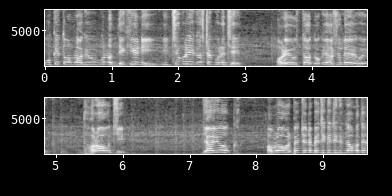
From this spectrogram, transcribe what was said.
ওকে তো আমরা আগে কখনো দেখিনি। ইচ্ছে করে এই কাজটা করেছে। আরে ওস্তাদ, ওকে আসলে ওই ধরা উচিত। যাই হোক, আমরা অল্পের জন্য বেঁচে গেছি, কিন্তু আমাদের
